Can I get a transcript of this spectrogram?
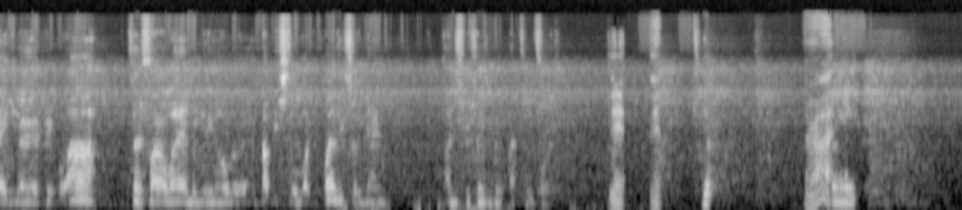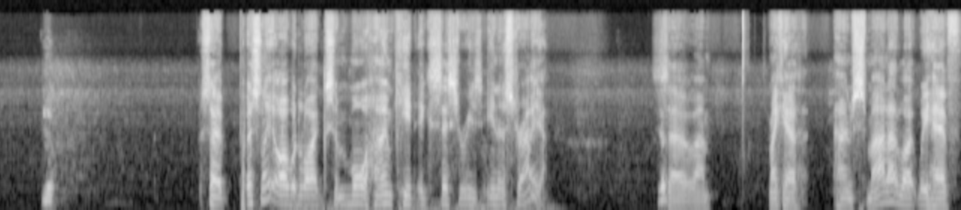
age where people are so far away and we're getting older, but we still like to play these sort of games, I just wish there was a better platform for it. All right. So, yep, So personally, I would like some more HomeKit accessories in Australia. Yep. So um, make our homes smarter, like we have,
